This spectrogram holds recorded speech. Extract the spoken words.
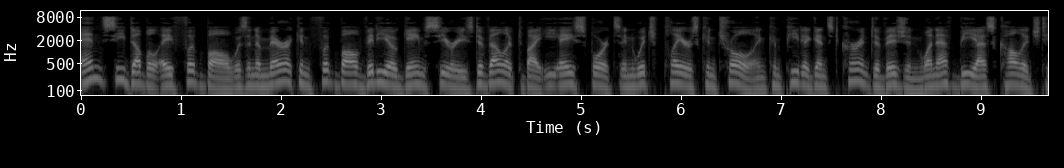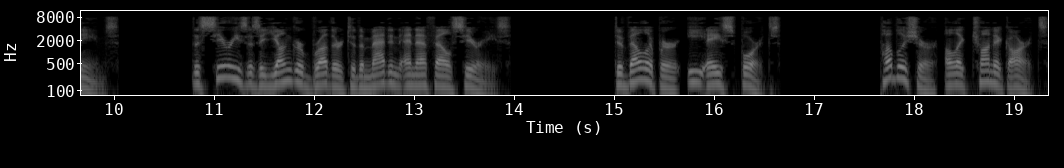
NCAA Football was an American football video game series developed by EA Sports in which players control and compete against current Division I FBS college teams. The series is a younger brother to the Madden NFL series. Developer, EA Sports Publisher, Electronic Arts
